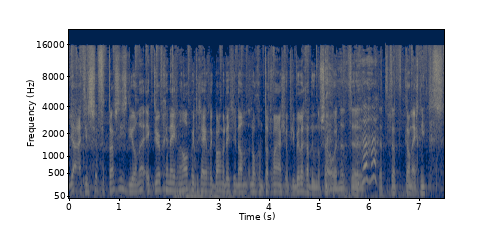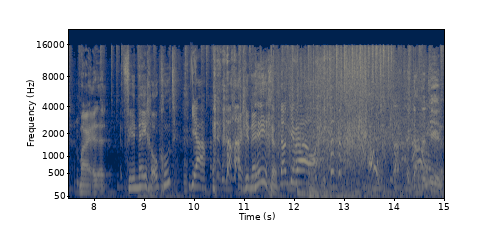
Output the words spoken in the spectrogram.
Ja, het is eh, fantastisch, Dionne. Ik durf geen 9,5 meer te geven, want ik bang ben dat je dan nog een tatoeage op je billen gaat doen of zo. En dat, eh, dat, dat kan echt niet. Maar eh, vind je 9 ook goed? Ja, Krijg je 9? 9. dankjewel. Ik dacht een tien.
